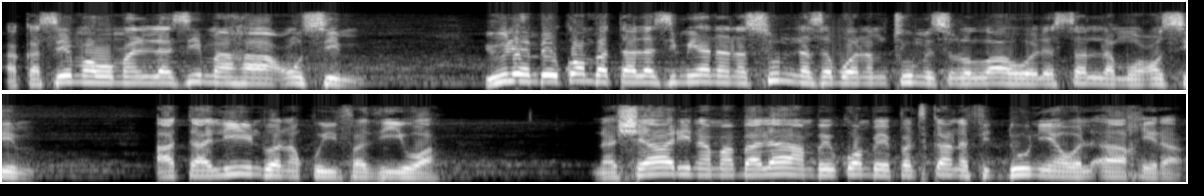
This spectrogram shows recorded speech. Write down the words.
akasema waman lazimaha usim. Yule ambaye kwamba atalazimiana na sunna za bwana mtume sallallahu alaihi wasallam usim atalindwa na kuhifadhiwa. Na shari na mabalaa ambayo kwamba yapatikana fi dunia wal akhirah.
